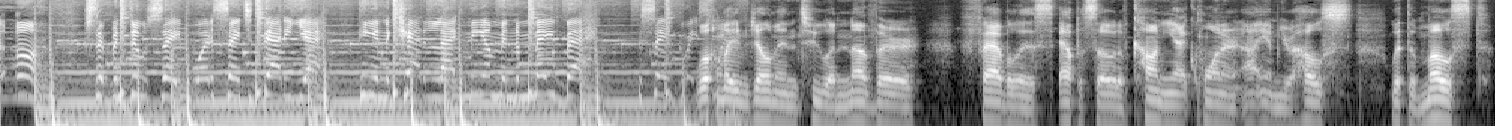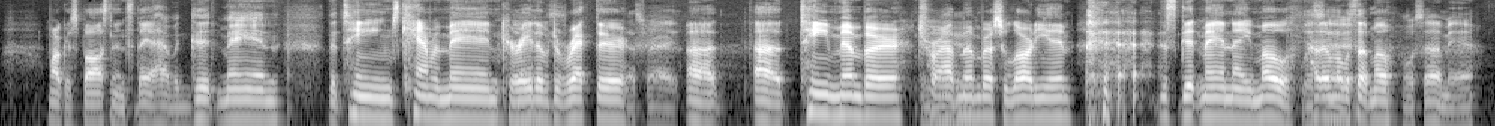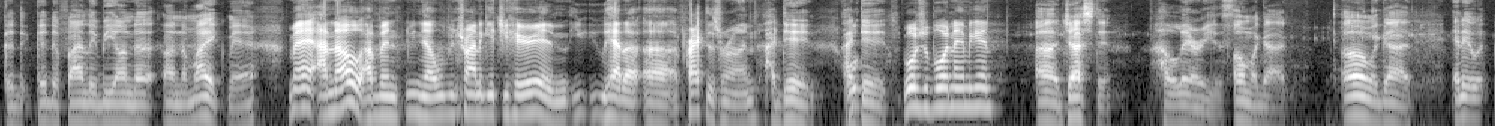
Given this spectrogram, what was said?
the uh. Sipping do say, boy, this ain't your daddy yet. He in the Cadillac, me, I'm in the Maybach. This ain't great. Welcome, ladies and gentlemen, to another fabulous episode of Cognac Corner. I am your host with the most, Marcus Boston. Today I have a good man, the team's cameraman, creative director. That's right. Uh, uh, team member, tribe Yeah. member, Sulardian. this good man named Mo. Yes, I don't know what's up, Mo. What's up, man? Good, to, good to finally be on the on the mic, man. Man, I know. I've been, you know, we've been trying to get you here, and you, you had a, a practice run. I did, I Wh- did. What was your boy name again? Uh, Justin. Hilarious. Oh my god. Oh my god. And it,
